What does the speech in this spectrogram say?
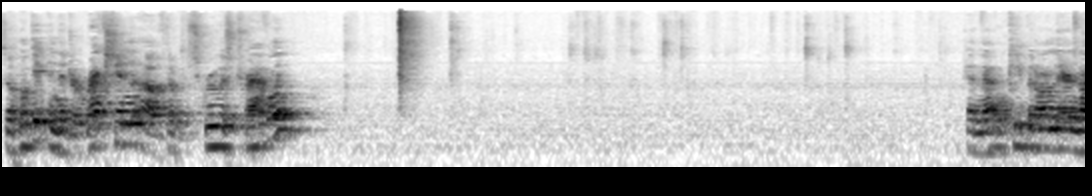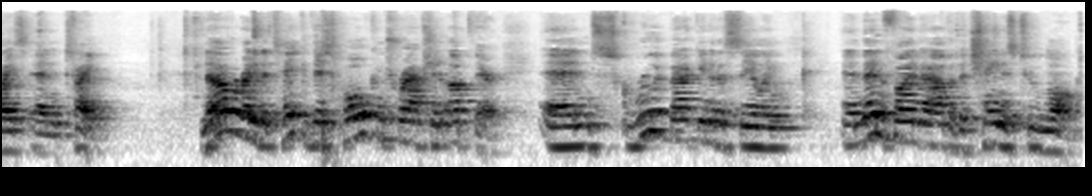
So hook it in the direction of the screw is traveling. And that will keep it on there nice and tight. Now we're ready to take this whole contraption up there and screw it back into the ceiling and then find out that the chain is too long.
